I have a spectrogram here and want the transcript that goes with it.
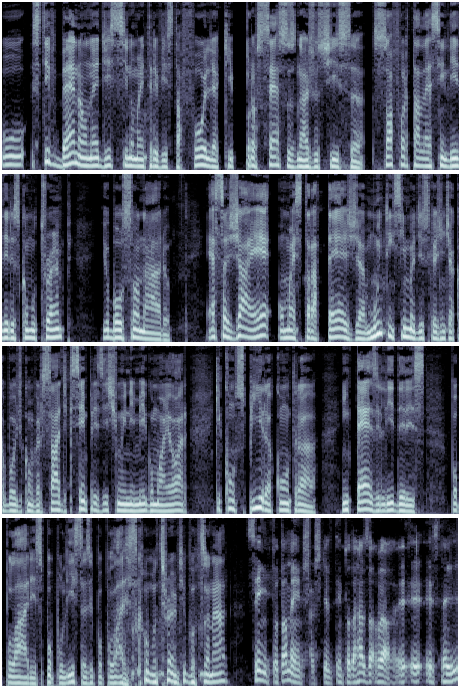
O Steve Bannon né, disse numa entrevista à Folha que processos na justiça só fortalecem líderes como Trump e o Bolsonaro. essa já é uma estratégia muito em cima disso que a gente acabou de conversar, de que sempre existe um inimigo maior que conspira contra, em tese, líderes populares, populistas e populares como Trump e Bolsonaro? Sim, totalmente. Acho que ele tem toda a razão. Esse daí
